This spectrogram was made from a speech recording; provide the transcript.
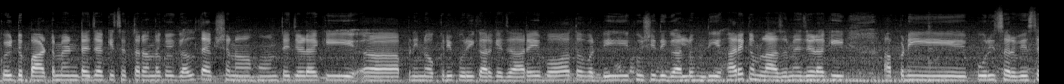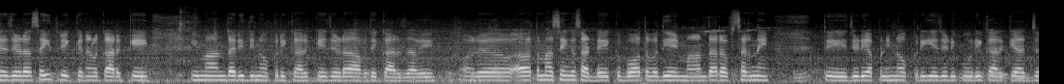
ਕੋਈ ਡਿਪਾਰਟਮੈਂਟ ਜਾਂ ਕਿਸੇ ਤਰ੍ਹਾਂ ਦਾ ਕੋਈ ਗਲਤ ਐਕਸ਼ਨ ਹੋਣ ਤੇ ਜਿਹੜਾ ਕਿ ਆਪਣੀ ਨੌਕਰੀ ਪੂਰੀ ਕਰਕੇ ਜਾ ਰਹੇ। ਬਹੁਤ ਵੱਡੀ ਖੁਸ਼ੀ ਦੀ ਗੱਲ ਹੁੰਦੀ ਹੈ। ਹਰ ਇੱਕ ਮੁਲਾਜ਼ਮ ਹੈ ਜਿਹੜਾ ਕਿ ਆਪਣੀ ਪੂਰੀ ਸਰਵਿਸ ਹੈ ਜਿਹੜਾ ਸਹੀ ਤਰੀਕੇ ਨਾਲ ਕਰਕੇ ਇਮਾਨਦਾਰੀ ਦੀ ਨੌਕਰੀ ਕਰਕੇ ਜਿਹੜਾ ਆਪਦੇ ਘਰ ਜਾਵੇ। ਔਰ ਆਤਮਾ ਸਿੰਘ ਸਾਡੇ ਇੱਕ ਬਹੁਤ ਵਧੀਆ ਇਮਾਨਦਾਰ ਅਫਸਰ ਨੇ ਤੇ ਜਿਹੜੀ ਆਪਣੀ ਨੌਕਰੀ ਹੈ ਜਿਹੜੀ ਪੂਰੀ ਕਰਕੇ ਅੱਜ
